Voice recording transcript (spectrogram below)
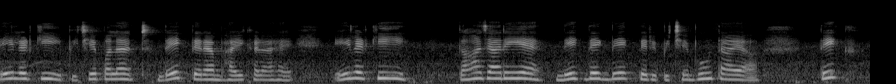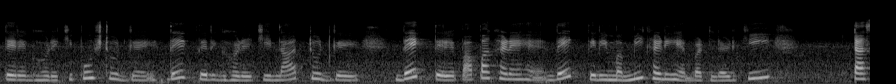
ए लड़की, पीछे पलट, देख तेरा भाई खड़ा है। ए लड़की, कहाँ जा रही है? देख देख देख, तेरे पीछे भूत आया। देख तेरे घोड़े की पूछ टूट गई, देख तेरे घोड़े की लात टूट गई, देख तेरे पापा खड़े हैं, देख तेरी मम्मी खड़ी है, बट लड़की टस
